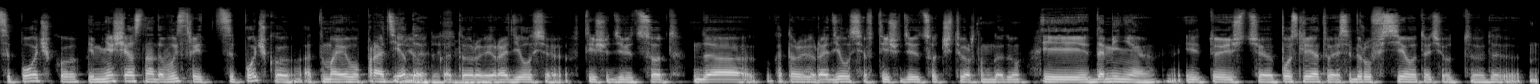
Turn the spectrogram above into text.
цепочку. И мне сейчас надо выстроить цепочку от моего прадеда, Деда, который семья. родился в 1900, да, который родился в 1904 году, и до меня. И то есть э, после этого я соберу все вот эти вот э, да, э,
